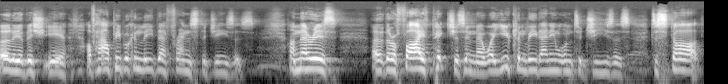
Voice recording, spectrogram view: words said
earlier this year, of how people can lead their friends to Jesus. And there is, uh, there are five pictures in there where you can lead anyone to Jesus to start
